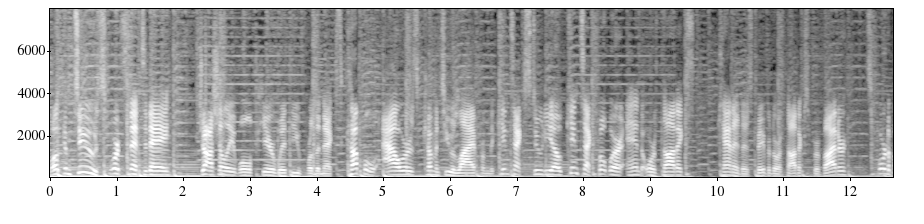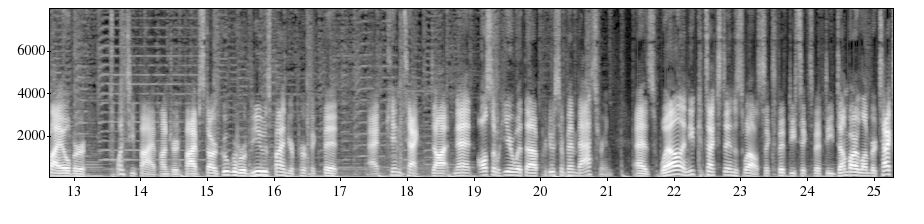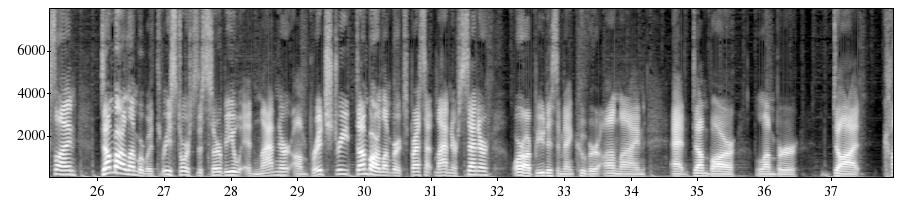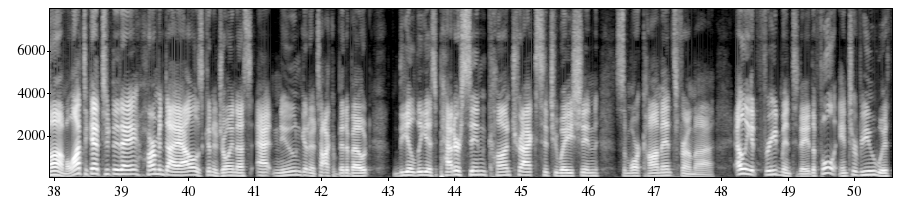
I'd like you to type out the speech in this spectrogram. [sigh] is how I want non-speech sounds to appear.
Welcome to Sportsnet today. Josh Elliott-Wolfe here with you for the next couple hours, coming to you live from the Kintec studio. Kintec Footwear and Orthotics, Canada's favorite orthotics provider, supported by over 2,500 five star Google reviews. Find your perfect fit at kintec.net. Also, here with uh, producer Ben Basran as well. And you can text in as well 650 650 Dunbar Lumber text line. Dunbar Lumber with three stores to serve you in Ladner on Bridge Street, Dunbar Lumber Express at Ladner Center, or Arbutus in Vancouver online at dunbarlumber.com. A lot to get to today. Harman Dayal is going to join us at noon, going to talk a bit about the Elias Pettersson contract situation, some more comments from uh, Elliotte Friedman today. The full interview with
